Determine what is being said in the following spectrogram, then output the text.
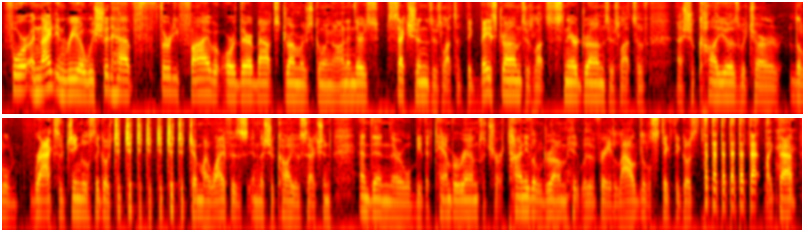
For a night in Rio, we should have 35 or thereabouts drummers going on, and there's sections. There's lots of big bass drums. There's lots of snare drums. There's lots of uh, chocalhos, which are little racks of jingles that go ch ch ch ch ch ch ch. My wife is in the chocalho section, and then there will be the tamburims, which are a tiny little drum hit with a very loud little stick that goes tat tat tat tat tat tat like that.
